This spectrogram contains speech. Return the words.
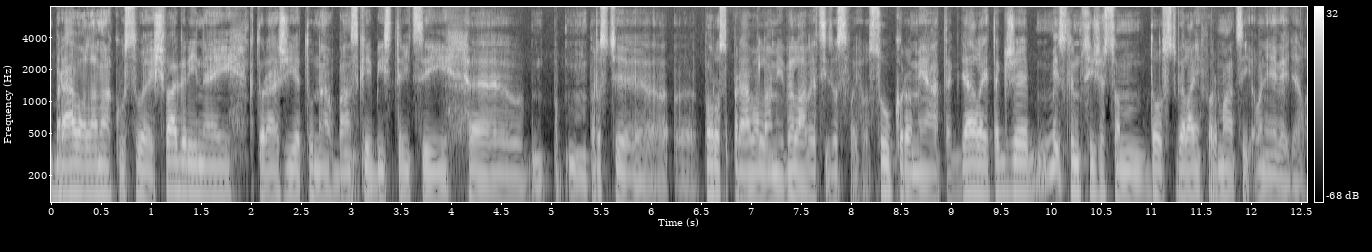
brávala ma ku svojej švagrinej, ktorá žije tu na v Banskej Bystrici. E, proste e, porozprávala mi veľa vecí zo svojho súkromia a tak ďalej. Takže myslím si, že som dosť veľa informácií o nej vedel.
